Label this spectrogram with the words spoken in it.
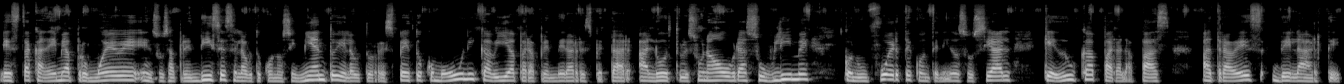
esta academia promueve en sus aprendices el autoconocimiento y el autorrespeto como única vía para aprender a respetar al otro. Es una obra sublime con un fuerte contenido social que educa para la paz a través del arte.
